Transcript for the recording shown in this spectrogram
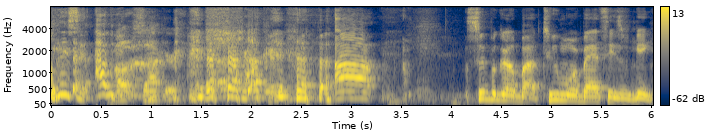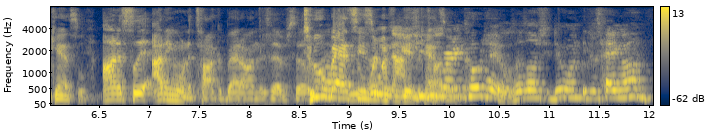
listen, I, Oh, shocker. Shocker. Uh, Supergirl about two more bad seasons of getting canceled. Honestly, I didn't even want to talk about it on this episode. Two bad seasons with not- getting She's canceled. riding coattails. That's all she's doing. Just hang on.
